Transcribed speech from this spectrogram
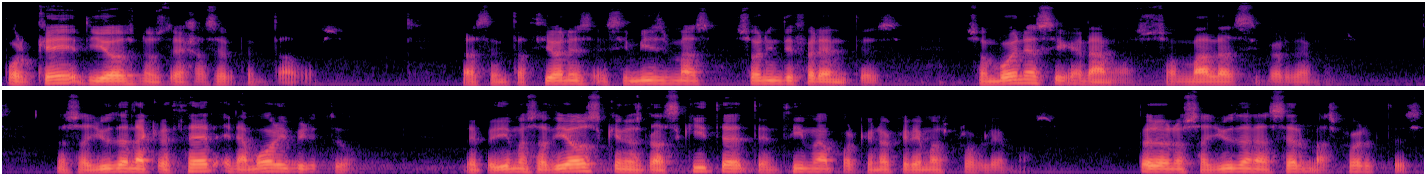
¿Por qué Dios nos deja ser tentados? Las tentaciones en sí mismas son indiferentes, son buenas si ganamos, son malas si perdemos. Nos ayudan a crecer en amor y virtud. Le pedimos a Dios que nos las quite de encima porque no queremos problemas pero nos ayudan a ser más fuertes,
